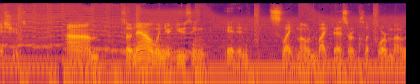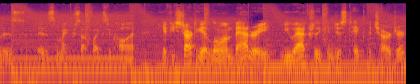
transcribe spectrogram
issues. Um, so now when you're using it in slate mode like this or clipboard mode as, as Microsoft likes to call it, if you start to get low on battery, you actually can just take the charger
